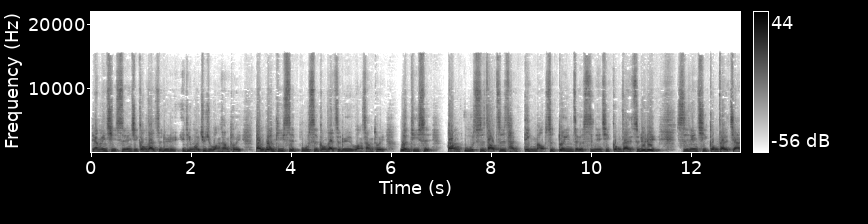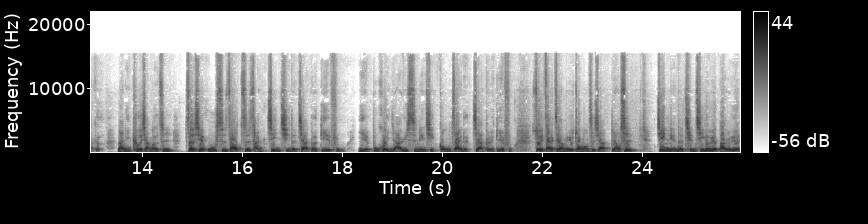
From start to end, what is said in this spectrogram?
两年期、十年期公债殖利率一定会继续往上推。但问题是不是公债殖利率往上推？问题是当五十兆资产定锚是对应这个十年期公债的殖利率、十年期公债的价格，那你可想而知，这些五十兆资产近期的价格跌幅也不会亚于十年期公债的价格的跌幅。所以在这样的一个状况之下，表示。今年的前七个月、八个月，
